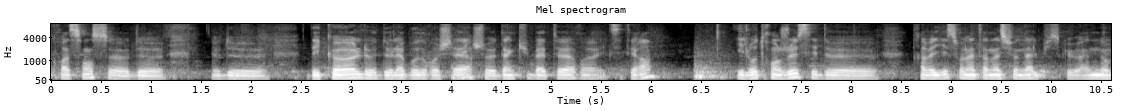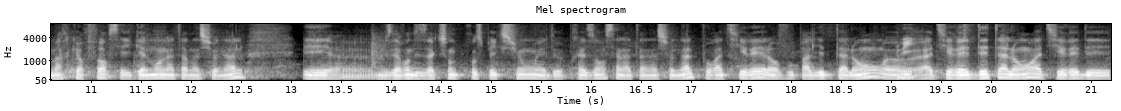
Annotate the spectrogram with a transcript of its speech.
croissances de d'écoles, de labos de recherche, d'incubateurs, euh, etc. Et l'autre enjeu, c'est de travailler sur l'international, puisque un de nos marqueurs forts, c'est également l'international. Et euh, nous avons des actions de prospection et de présence à l'international pour attirer, alors vous parliez de talents, euh, attirer des talents, attirer des,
